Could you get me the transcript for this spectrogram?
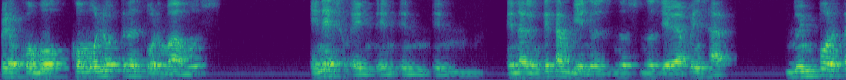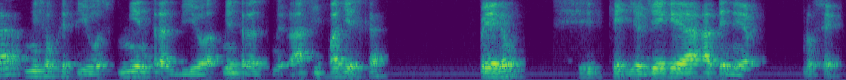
pero cómo, cómo lo transformamos en eso, en, en, en, en algo que también nos, nos, nos, lleve a pensar, no importa mis objetivos mientras viva, mientras así fallezca, pero que yo llegue a, a tener, no sé,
